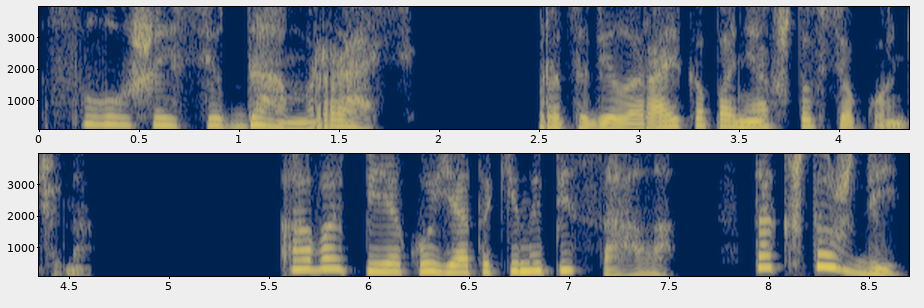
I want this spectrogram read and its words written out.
«Слушай сюда, мразь!» — процедила Райка, поняв, что все кончено. «А в опеку я таки написала. Так что жди,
